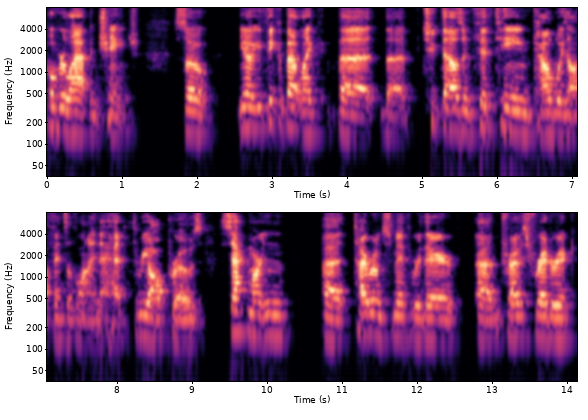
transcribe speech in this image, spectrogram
overlap and change. So you know, you think about like the the 2015 Cowboys offensive line that had three All Pros, Zach Martin, uh, Tyron Smith were there, uh, Travis Frederick.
